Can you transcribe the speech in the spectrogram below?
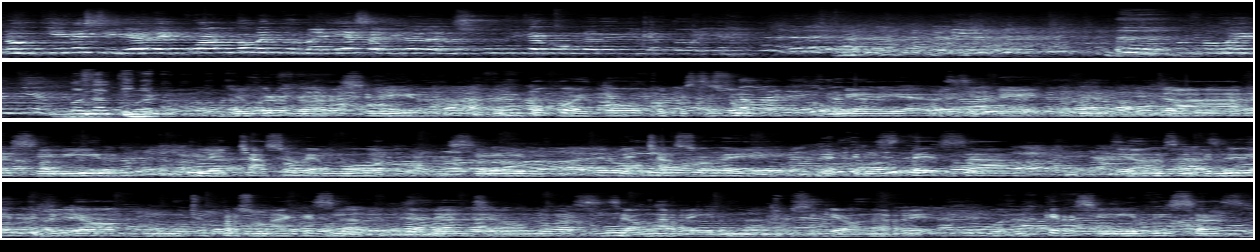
No tienes idea de cuánto me turbaría salir a la luz pública con una dedicatoria. Bueno, yo creo que va a recibir un poco de todo porque esta es una comedia, así que va a recibir flechazos de amor, va a recibir flechazos de, de tristeza, se van a sentir muy identificados con muchos personajes y también se van, se van a reír mucho, así que van a re, más que recibir risas,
